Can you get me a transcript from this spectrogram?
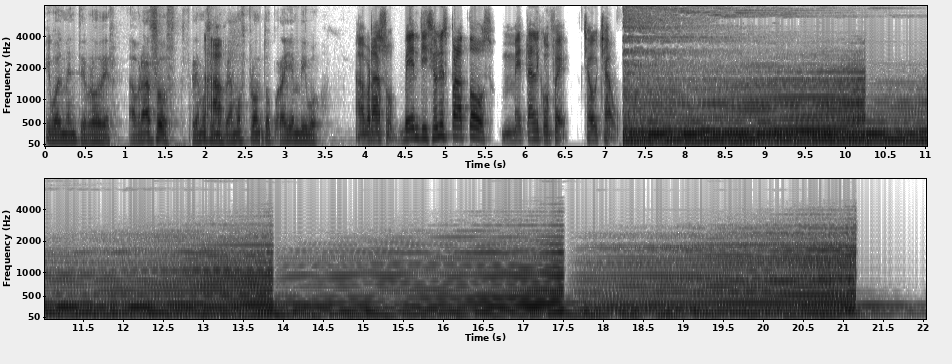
Igualmente, brother. Abrazos. Esperemos que nos ah. veamos pronto por ahí en vivo. Abrazo. Bendiciones para todos. Métanle con fe. Chau, chau.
